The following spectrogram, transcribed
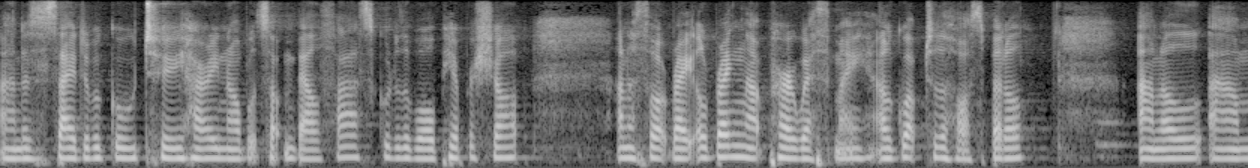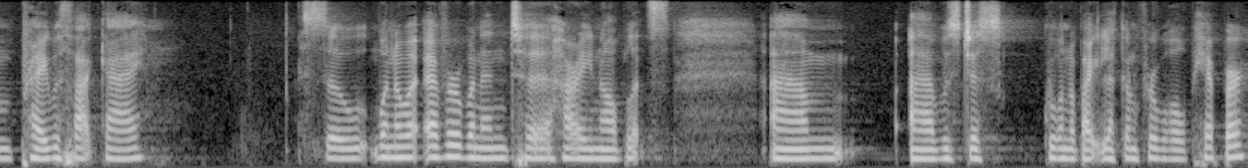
and I decided I would go to Harry Noblets up in Belfast, go to the wallpaper shop. And I thought, right, I'll bring that prayer with me. I'll go up to the hospital and I'll um, pray with that guy. So when I ever went into Harry Noblets, um, I was just going about looking for wallpaper.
